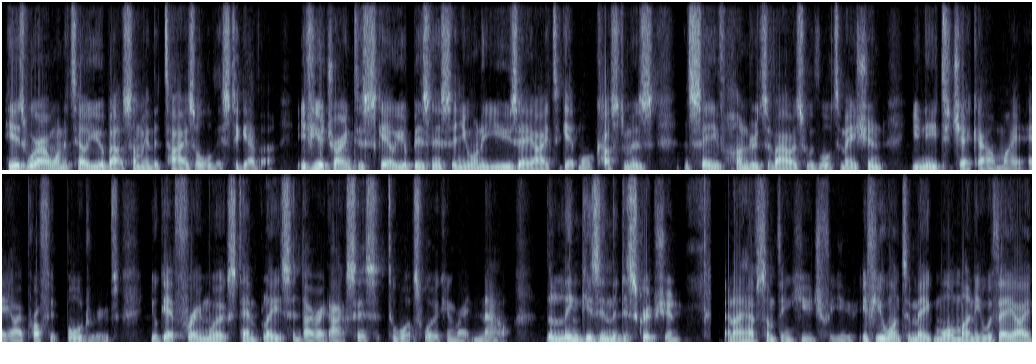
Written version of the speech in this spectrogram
here's where I want to tell you about something that ties all this together. If you're trying to scale your business and you want to use AI to get more customers and save hundreds of hours with automation, you need to check out my AI Profit Boardrooms. You'll get frameworks, templates, and direct access to what's working right now. The link is in the description. And I have something huge for you. If you want to make more money with AI,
